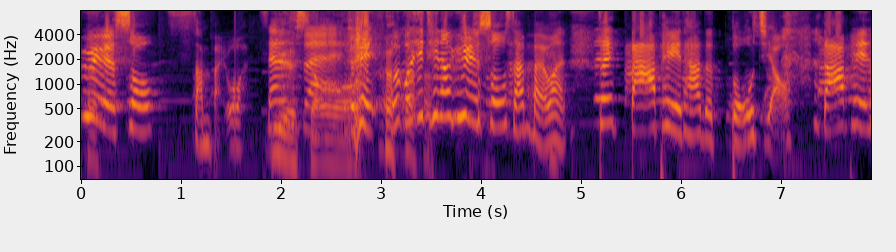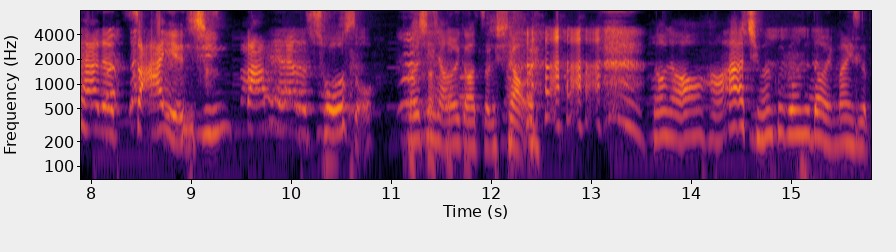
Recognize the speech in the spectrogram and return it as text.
月收。”三百万月收，对，我我一听到月收三百万，再搭配他的抖脚，搭配他的眨眼睛，搭配他的搓手。我心想说你给我整笑哎，然后我想哦好啊，请问贵公司到底卖什么？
